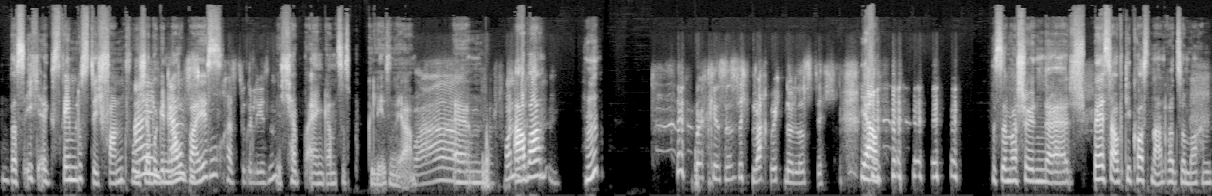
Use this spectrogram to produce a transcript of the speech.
das ich extrem lustig fand, wo ich aber Ein genau ganzes weiß, Buch hast du gelesen? ich habe ein ganzes Buch gelesen, ja. Wow. Ähm, aber-. Hm? Ich mache mich nur lustig. Ja. ist immer schön, äh, Späße auf die Kosten anderer zu machen.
